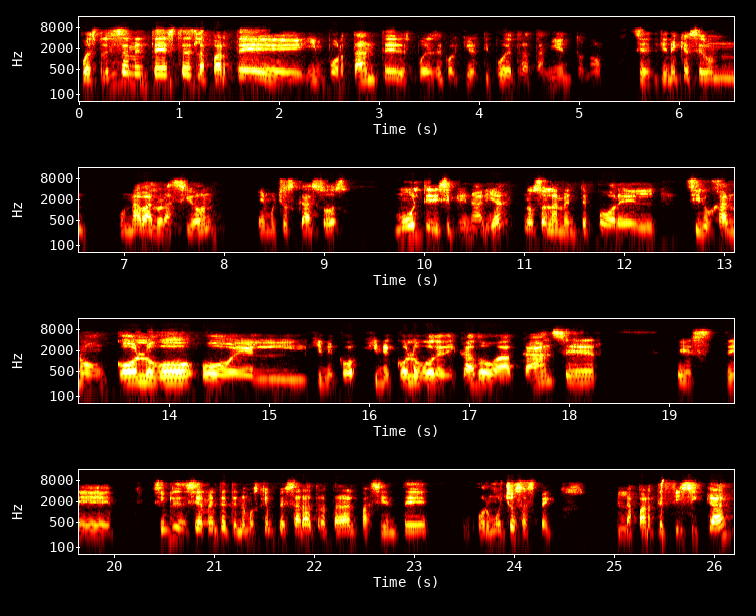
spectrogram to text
pues precisamente esta es la parte importante después de cualquier tipo de tratamiento, ¿no? Se tiene que hacer un una valoración, en muchos casos, multidisciplinaria, no solamente por el cirujano oncólogo o el ginecólogo dedicado a cáncer. Este, simple y sencillamente tenemos que empezar a tratar al paciente por muchos aspectos. La parte física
